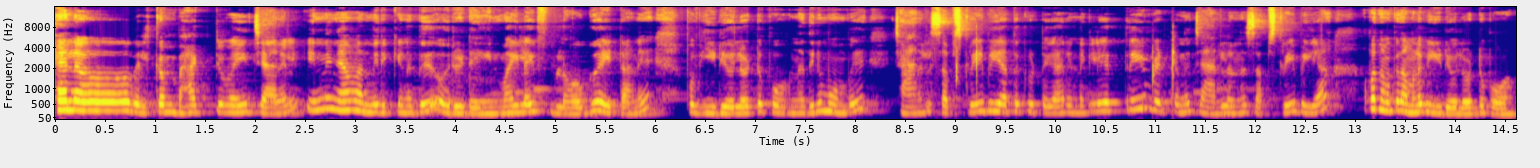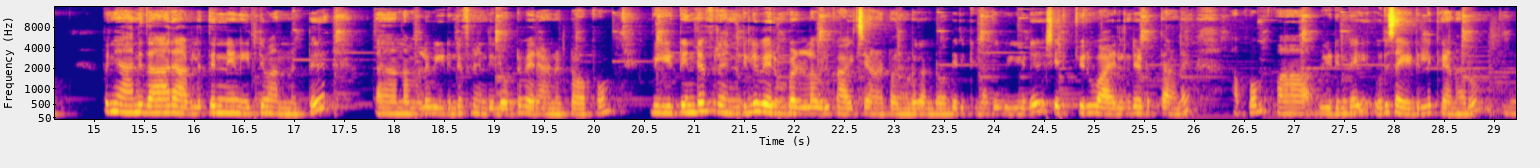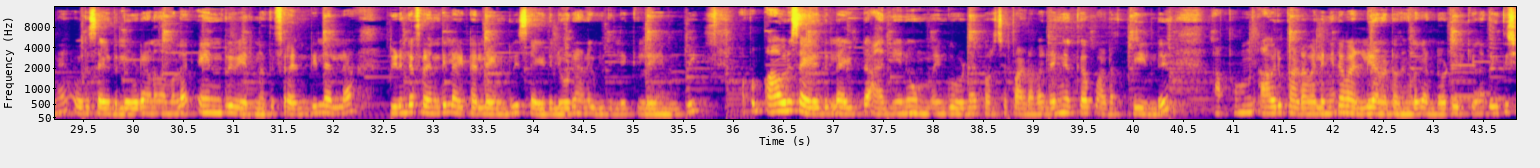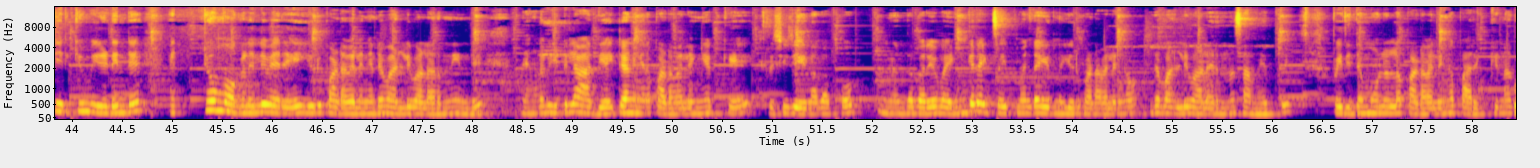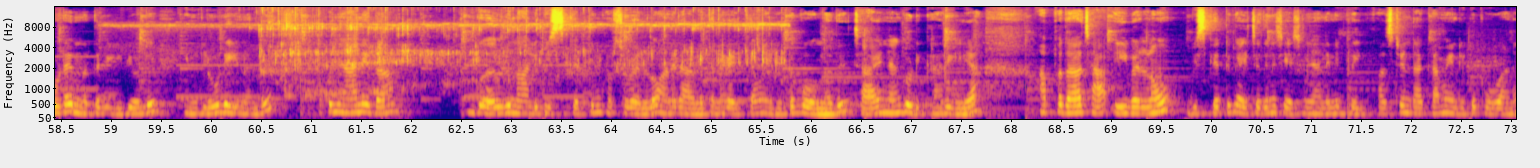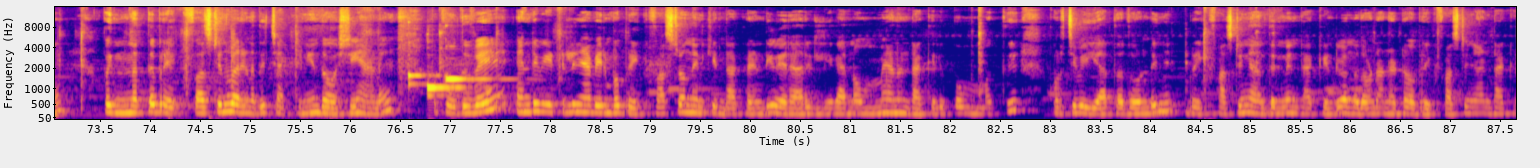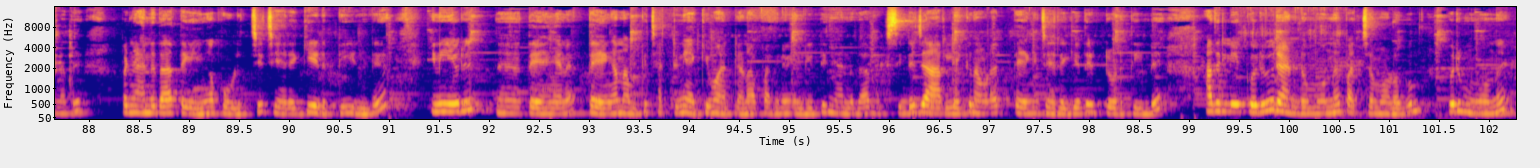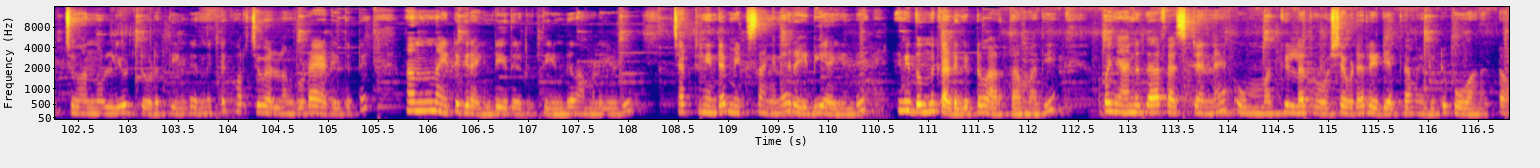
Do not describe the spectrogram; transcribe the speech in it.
Hello welcome back to my channel ഇന്ന് ഞാൻ വന്നിരിക്കുന്നത് ഒരു ഡേ ഇൻ മൈ ലൈഫ് വ്ളോഗുമായിട്ടാണ് അപ്പോൾ വീഡിയോയിലോട്ട് പോകുന്നതിന് മുമ്പ് ചാനൽ സബ്സ്ക്രൈബ് ചെയ്യാത്ത കൂട്ടുകാരുണ്ടെങ്കിൽ എത്രയും പെട്ടെന്ന് ചാനൽ ഒന്ന് സബ്സ്ക്രൈബ് ചെയ്യുക അപ്പോൾ നമുക്ക് നമ്മളെ വീഡിയോയിലോട്ട് പോവാം. അപ്പോൾ ഞാനിതാ രാവിലെ തന്നെ എണീറ്റ് വന്നിട്ട് നമ്മൾ വീടിന്റെ ഫ്രണ്ടിലോട്ട് വരാണ് കേട്ടോ അപ്പം വീടിന്റെ ഫ്രണ്ടിൽ വരുമ്പോഴുള്ള ഒരു കാഴ്ചയാണ് കേട്ടോ നിങ്ങൾ കണ്ടുകൊണ്ടിരിക്കുന്നത്. വീട് ശരിക്കും ഒരു വയലിന്റെ അടുത്താണ്. അപ്പം ആ വീടിന്റെ ഒരു സൈഡിൽ കിണറും പിന്നെ ഒരു സൈഡിലൂടെയാണ് നമ്മൾ എൻട്രി വരുന്നത്. ഫ്രണ്ടിലല്ല വീടിന്റെ ഫ്രണ്ടിലായിട്ടല്ല എൻട്രി സൈഡിലൂടെയാണ് വീടിലേക്കുള്ള എൻട്രി. അപ്പം ആ ഒരു സൈഡിലായിട്ട് അനിയനും ഉമ്മയും കൂടെ കുറച്ച് പടവലങ്ങൊക്കെ പടർത്തിയിട്ടുണ്ട് അപ്പം ആ ഒരു പടവലങ്ങന്റെ വള്ളിയാണ് കേട്ടോ നിങ്ങൾ കണ്ടുകൊണ്ടിരിക്കുന്നത്. ഇത് ശരിക്കും വീടിന്റെ ഏറ്റവും മുകളിൽ വരെ ഈ ഒരു പടവലങ്ങന്റെ വള്ളി വളർന്നിട്ടുണ്ട്. ഞങ്ങളുടെ വീട്ടിൽ ആദ്യമായിട്ടാണ് ഇങ്ങനെ പടവലങ്ങയൊക്കെ കൃഷി ചെയ്യുന്നത്. അപ്പോൾ എന്താ പറയുക ഭയങ്കര എക്സൈറ്റ്മെന്റ് ആയിരുന്നു ഈ ഒരു പടവലങ്ങന്റെ വള്ളി വളരുന്ന സമയത്ത്. അപ്പോൾ ഇതിന്റെ മുകളിലുള്ള പടവലങ്ങ പറിക്കുന്നത് കൂടെ ഇന്നത്തെ വീഡിയോയിൽ ഇൻക്ലൂഡ് ചെയ്യുന്നുണ്ട്. അപ്പോൾ ഞാനിതാ ഒരു നാല് ബിസ്ക്കറ്റും കുറച്ച് വെള്ളവുമാണ് രാവിലെ തന്നെ കഴിക്കാൻ വേണ്ടിയിട്ട് പോകുന്നത്. ചായ ഞാൻ കുടിക്കാറില്ല. അപ്പോൾ ഇതാ ചാ ഈ വെള്ളവും ബിസ്ക്കറ്റും കഴിച്ചതിന് ശേഷം ഞാൻ ഇനി ബ്രേക്ക്ഫാസ്റ്റ് ഉണ്ടാക്കാൻ വേണ്ടിയിട്ട് പോവാണ്. അപ്പോൾ ഇന്നത്തെ ബ്രേക്ക്ഫാസ്റ്റ് എന്ന് പറയുന്നത് ചട്ടിനിയും ദോശയാണ് അപ്പോൾ പൊതുവേ എന്റെ വീട്ടിൽ ഞാൻ വരുമ്പോൾ ബ്രേക്ക്ഫാസ്റ്റ് ഒന്നും എനിക്ക് ഉണ്ടാക്കേണ്ടി വരാറില്ല. കാരണം ഉമ്മയാണ് ഉണ്ടാക്കൽ ഇപ്പോൾ ഉമ്മക്ക് കുറച്ച് വയ്യാത്തതുകൊണ്ട് ബ്രേക്ക്ഫാസ്റ്റ് ഞാൻ തന്നെ ഉണ്ടാക്കേണ്ടി വന്നതുകൊണ്ടാണ് കേട്ടോ ബ്രേക്ക്ഫാസ്റ്റ് ഞാൻ ഉണ്ടാക്കുന്നത് അപ്പോൾ ഞാനിതാ തേങ്ങ പൊളിച്ച് ചിരകി എടുത്തിട്ടുണ്ട് ഇനി ഈ ഒരു തേങ്ങ തേങ്ങ നമുക്ക് ചട്ടിനിയാക്കി മാറ്റണം. അപ്പോൾ അതിന് വേണ്ടിയിട്ട് ഞാനിതാ മിക്സിന്റെ ജാറിലേക്ക് നമ്മൾ തേങ്ങ ചിരകിയത് ഇട്ട് കൊടുത്തിട്ടുണ്ട്. അതിലേക്കൊരു രണ്ട് മൂന്ന് പച്ചമുളകും ഒരു മൂന്ന് ചുവന്നുള്ളിയും ഇട്ട് കൊടുത്തിട്ടുണ്ട്. എന്നിട്ട് കുറച്ച് വെള്ളം കൂടെ ആഡ് ചെയ്തിട്ട് നന്നായിട്ട് ഗ്രൈൻഡ് ചെയ്തെടുത്തിട്ടുണ്ട്. നമ്മൾ ഈ ഒരു ചട്ടിനീന്റെ മിക്സ് അങ്ങനെ റെഡി ആയിട്ടുണ്ട്. ഇനി ഇതൊന്ന് കടുകിട്ട് വാർത്താൽ മതി. അപ്പോൾ ഞാനിതാ ഫസ്റ്റ് തന്നെ ഉമ്മക്കുള്ള ദോശ ഇവിടെ റെഡിയാക്കാൻ വേണ്ടിയിട്ട് പോവാണ് കേട്ടോ.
